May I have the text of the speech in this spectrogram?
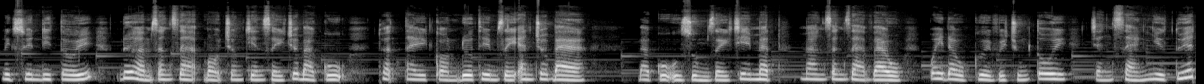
Lịch Xuyên đi tới, đưa hàm răng dạ bỏ trong chén giấy cho bà cụ, thuận tay còn đưa thêm giấy ăn cho bà. Bà cụ dùng giấy che mặt, mang răng giả vào, quay đầu cười với chúng tôi, trắng sáng như tuyết.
